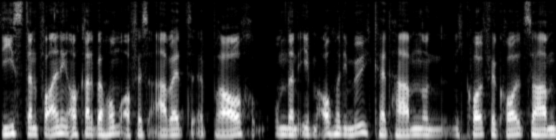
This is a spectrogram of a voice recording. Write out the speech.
die es dann vor allen Dingen auch gerade bei Homeoffice-Arbeit braucht, um dann eben auch mal die Möglichkeit haben und nicht Call für Call zu haben,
